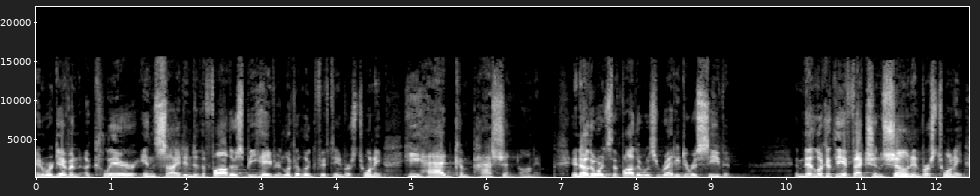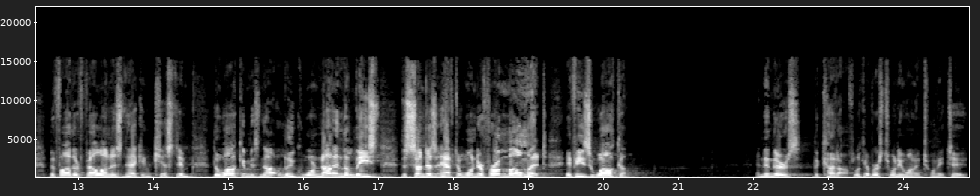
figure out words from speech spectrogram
And we're given a clear insight into the Father's behavior. Look at Luke 15, verse 20. He had compassion on him. In other words, the Father was ready to receive him. And then look at the affection shown in verse 20. The father fell on his neck and kissed him. The welcome is not lukewarm, not in the least. The son doesn't have to wonder for a moment if he's welcome. And then there's the cutoff. Look at verse 21 and 22.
